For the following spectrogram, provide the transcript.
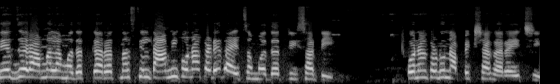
ते जर आम्हाला मदत करत नसतील तर आम्ही कोणाकडे जायचं मदतीसाठी? कोणाकडून अपेक्षा करायची?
